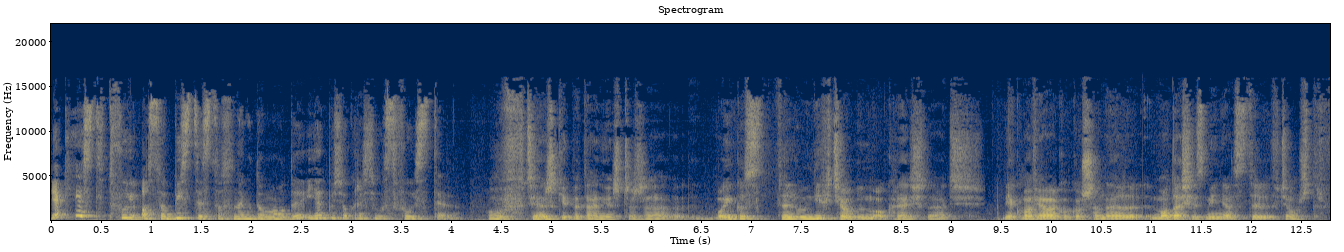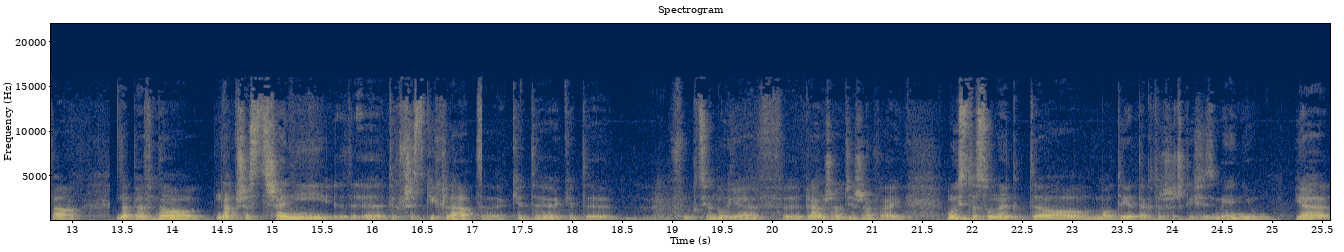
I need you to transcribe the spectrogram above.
Jaki jest Twój osobisty stosunek do mody i jak byś określił swój styl? Uff, ciężkie pytanie, szczerze. Mojego stylu nie chciałbym określać. Jak mawiała Coco Chanel, moda się zmienia, styl wciąż trwa. Na pewno na przestrzeni e, tych wszystkich lat, e, kiedy, kiedy funkcjonuję w branży odzieżowej, mój stosunek do mody jednak troszeczkę się zmienił. Ja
